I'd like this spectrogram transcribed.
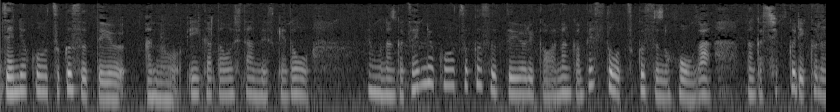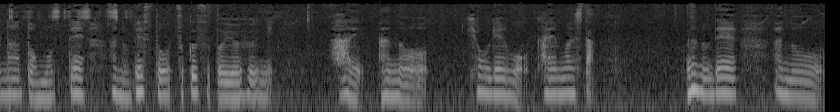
全力を尽くすっていうあの言い方をしたんですけどでもなんか全力を尽くすっていうよりかはなんかベストを尽くすの方がなんかしっくりくるなと思ってあのベストを尽くすというふうにはいあの表現を変えました。なのであの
